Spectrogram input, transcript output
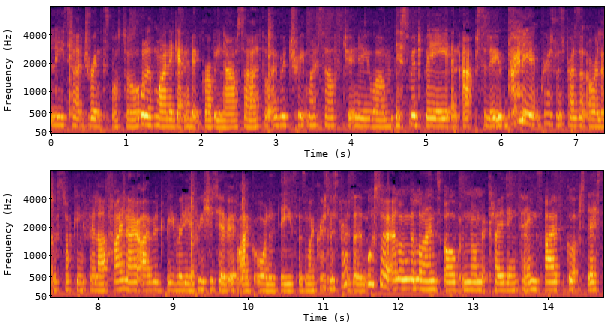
litre drinks bottle. All of mine are getting a bit grubby now, so I thought I would treat myself to a new one. This would be an absolute brilliant Christmas present or a little stocking filler. I know I would be really appreciative if I got one of these as my Christmas present. Also, along the lines of non-clothing things, I've got this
